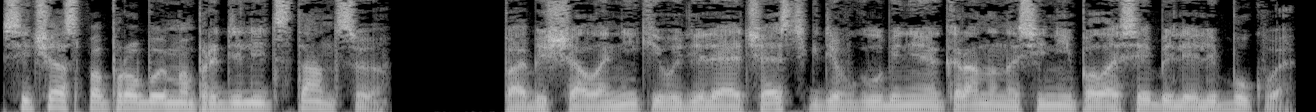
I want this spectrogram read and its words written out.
Сейчас попробуем определить станцию, пообещала Ники, выделяя часть, где в глубине экрана на синей полосе белели буквы.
